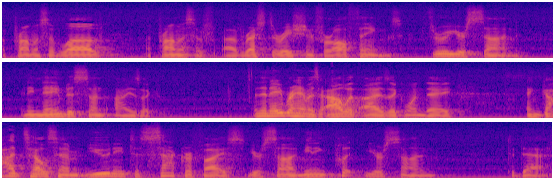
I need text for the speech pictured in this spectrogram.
a promise of love, a promise of, of restoration for all things through your son. And he named his son Isaac. And then Abraham is out with Isaac one day, and God tells him, You need to sacrifice your son, meaning put your son to death.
